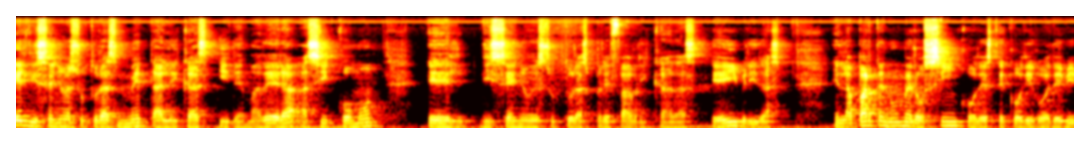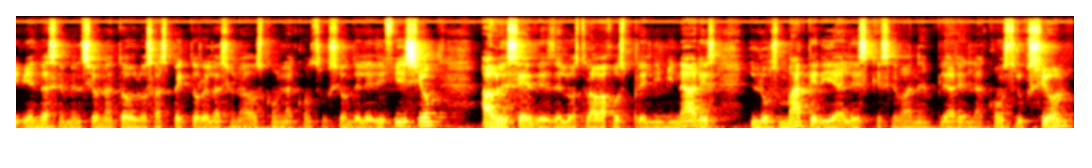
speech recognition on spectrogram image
el diseño de estructuras metálicas y de madera, así como el diseño de estructuras prefabricadas e híbridas. En la parte número 5 de este código de vivienda se menciona todos los aspectos relacionados con la construcción del edificio. Háblese desde los trabajos preliminares, los materiales que se van a emplear en la construcción,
